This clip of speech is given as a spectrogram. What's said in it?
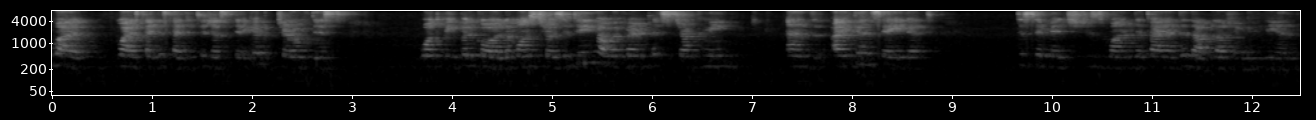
while whilst I decided to just take a picture of this, what people call a monstrosity. However, it struck me, and I can say that this image is one that I ended up loving in the end.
